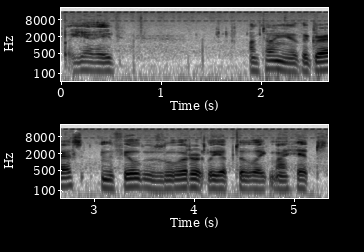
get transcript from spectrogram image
But yeah, they've. I'm telling you, the grass in the field was literally up to like my hips.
